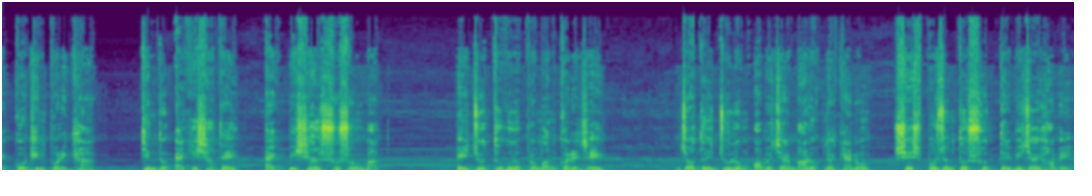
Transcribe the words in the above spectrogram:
এক কঠিন পরীক্ষা, কিন্তু একই সাথে এক বিশাল সুসংবাদ। এই যুদ্ধগুলো প্রমাণ করে যে যতই জুলুম, অবিচার বাড়ুক না কেন, শেষ পর্যন্ত সত্যের বিজয় হবেই।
